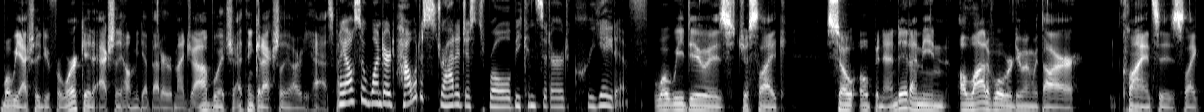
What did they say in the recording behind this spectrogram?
what we actually do for work, it actually helped me get better at my job, which I think it actually already has. But I also wondered how would a strategist's role be considered creative? What we do is just like so open ended. I mean, a lot of what we're doing with our clients is like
